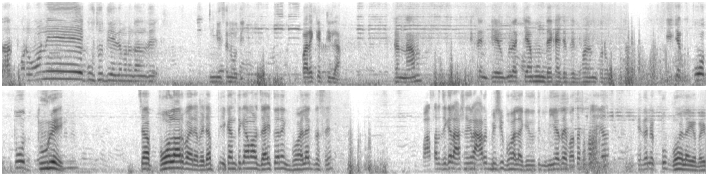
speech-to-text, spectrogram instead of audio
তারপরে অনেক উঁচু দিয়ে মনে করেন যে নিচে নদী, বারেকের টিলা। এটার নাম, দেখছেন, ঢেউগুলা কেমন দেখা যাচ্ছে ভয়ঙ্কর এইটা কত দূরে? যা বলার বাইরে এটা এখান থেকে আমার যাইতে অনেক ভয় লাগতেছে। বাতাস যেখানে আসে গেলে আরও বেশি ভয় লাগে। যদি নিয়ে যায় বাতাস ফালাইয়া জন্য খুব ভয় লাগে ভাই।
